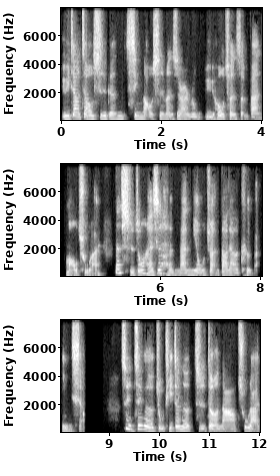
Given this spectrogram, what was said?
瑜伽教室跟新老师们虽然如雨后春笋般冒出来，但始终还是很难扭转大家的刻板印象。所以这个主题真的值得拿出来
